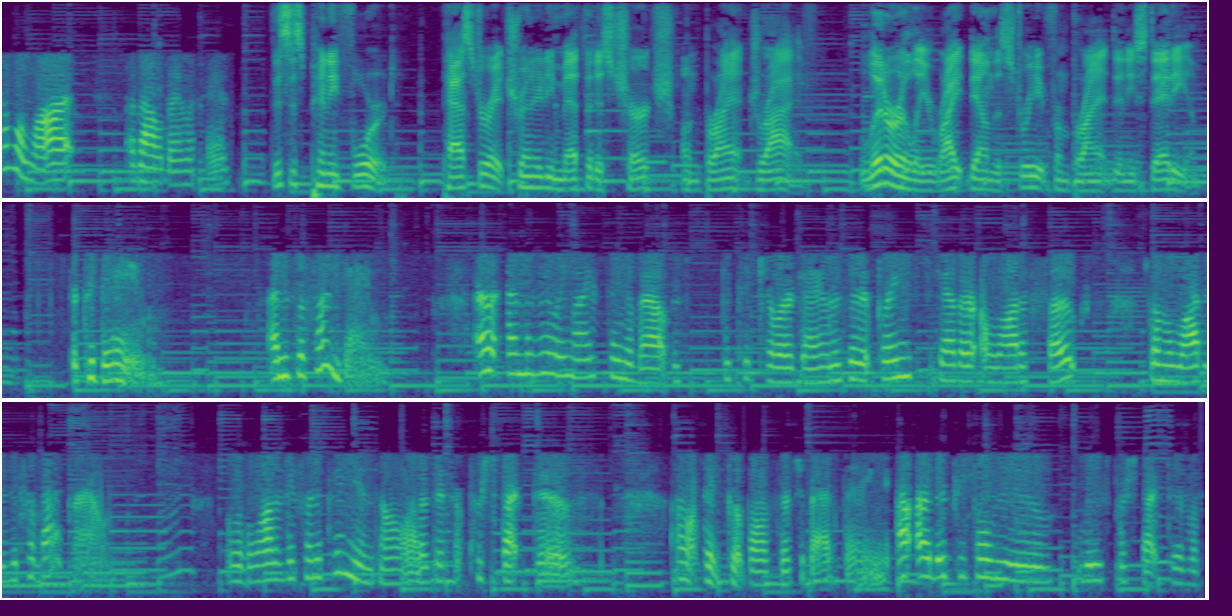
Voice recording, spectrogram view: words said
have a lot of Alabama fans. This is Penny Ford, pastor at Trinity Methodist Church on Bryant Drive. literally right down the street from Bryant Denny Stadium. It's a game, and it's a fun game. And, and the really nice thing about this particular game is that it brings together a lot of folks from a lot of different backgrounds, with a lot of different opinions and a lot of different perspectives. I don't think football is such a bad thing. Are there people who lose perspective? Of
